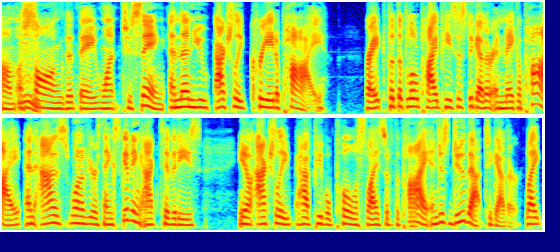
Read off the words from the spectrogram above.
um, a mm. song that they want to sing. And then you actually create a pie, right? Put the little pie pieces together and make a pie. And as one of your Thanksgiving activities, you know, actually have people pull a slice of the pie and just do that together. Like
